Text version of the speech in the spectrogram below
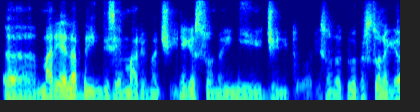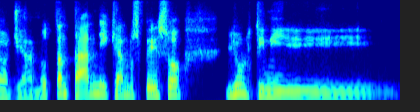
eh, Mariella Brindisi e Mario Mancini, che sono i miei genitori. Sono due persone che oggi hanno 80 anni, che hanno speso gli ultimi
